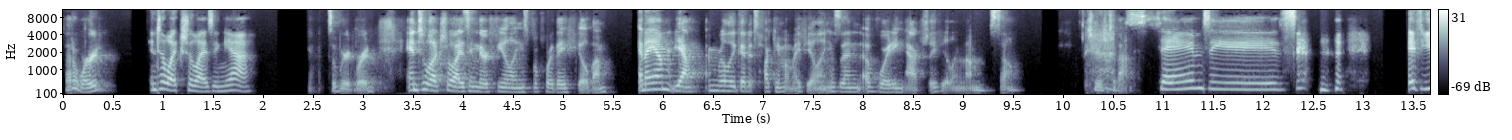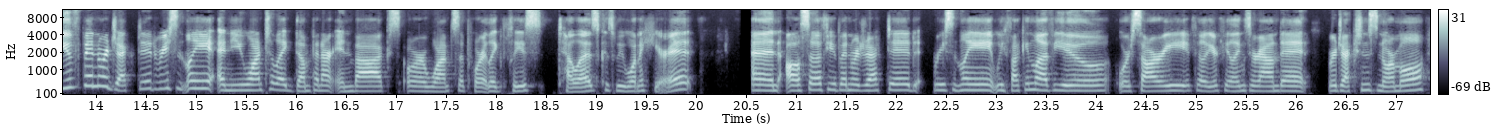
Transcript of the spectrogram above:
that a word? Intellectualizing, yeah. Yeah, it's a weird word. Intellectualizing their feelings before they feel them. And I am, yeah, I'm really good at talking about my feelings and avoiding actually feeling them. So cheers to that. Same Z's. if you've been rejected recently and you want to like dump in our inbox or want support, like please tell us because we want to hear it. And also, if you've been rejected recently, we fucking love you. We're sorry. Feel your feelings around it. Rejection's normal.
